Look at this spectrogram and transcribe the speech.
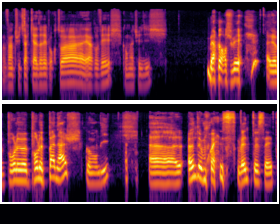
28 tirs cadrés pour toi. Hervé, combien tu dis? Ben Alors, je vais. Euh, pour, le, pour le panache, comme on dit, euh, un de moins, 27.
